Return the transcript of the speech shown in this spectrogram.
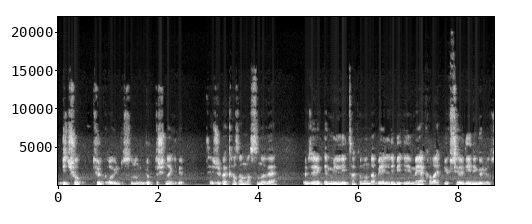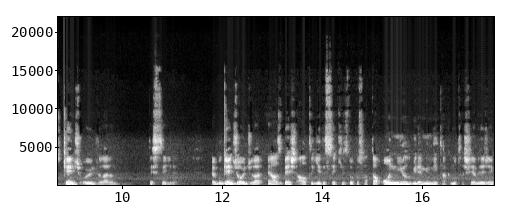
birçok Türk oyuncusunun yurt dışına gidip tecrübe kazanmasını ve özellikle milli takımında belli bir ivme yakalayıp yükseldiğini görüyoruz. Genç oyuncuların desteğiyle. Bu genç oyuncular en az 5, 6, 7, 8, 9 hatta 10 yıl bile milli takımı taşıyabilecek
